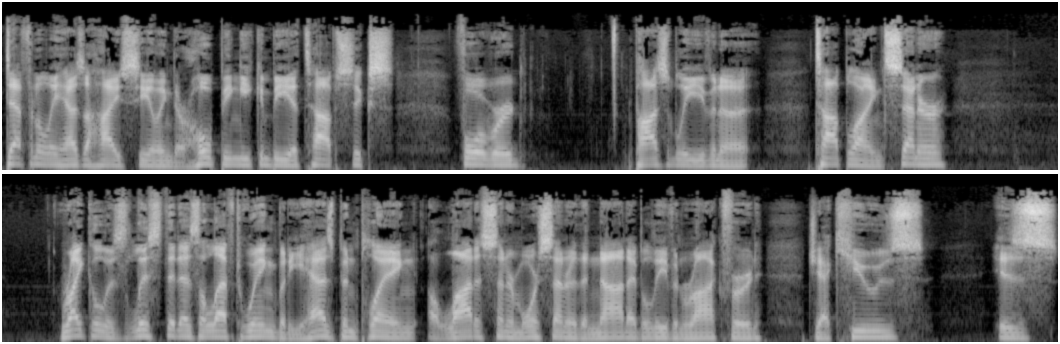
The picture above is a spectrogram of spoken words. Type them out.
Definitely has a high ceiling. They're hoping he can be a top six forward, possibly even a top line center. Reichel is listed as a left wing, but he has been playing a lot of center, more center than not, I believe, in Rockford. Jack Hughes is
